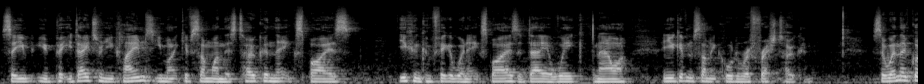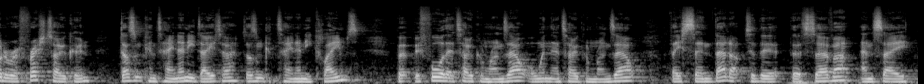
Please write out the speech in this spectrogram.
So you, you put your data in your claims. You might give someone this token that expires. You can configure when it expires a day, a week, an hour, and you give them something called a refresh token. So when they've got a refresh token, doesn't contain any data, doesn't contain any claims, but before their token runs out or when their token runs out, they send that up to the, the server and say,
